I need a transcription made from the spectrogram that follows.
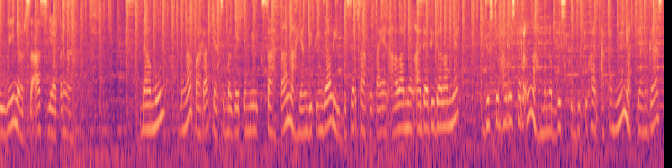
the winner se-Asia Tengah. Namun, mengapa rakyat sebagai pemilik sah tanah yang ditinggali beserta kekayaan alam yang ada di dalamnya justru harus terengah menebus kebutuhan akan minyak dan gas?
